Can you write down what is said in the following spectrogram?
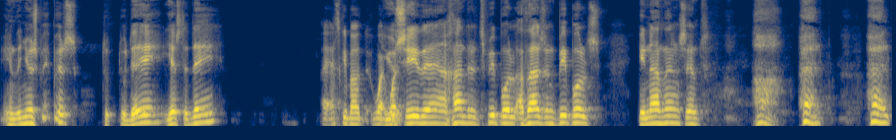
in the newspapers T- today, yesterday. I ask you about what You what see the hundreds people, a thousand peoples in Athens, and ah, help, help,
